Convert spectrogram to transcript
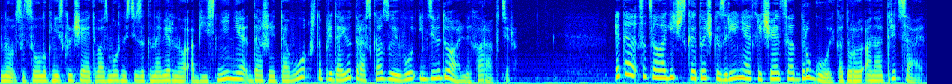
Но социолог не исключает возможности закономерного объяснения даже и того, что придает рассказу его индивидуальный характер. Эта социологическая точка зрения отличается от другой, которую она отрицает.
